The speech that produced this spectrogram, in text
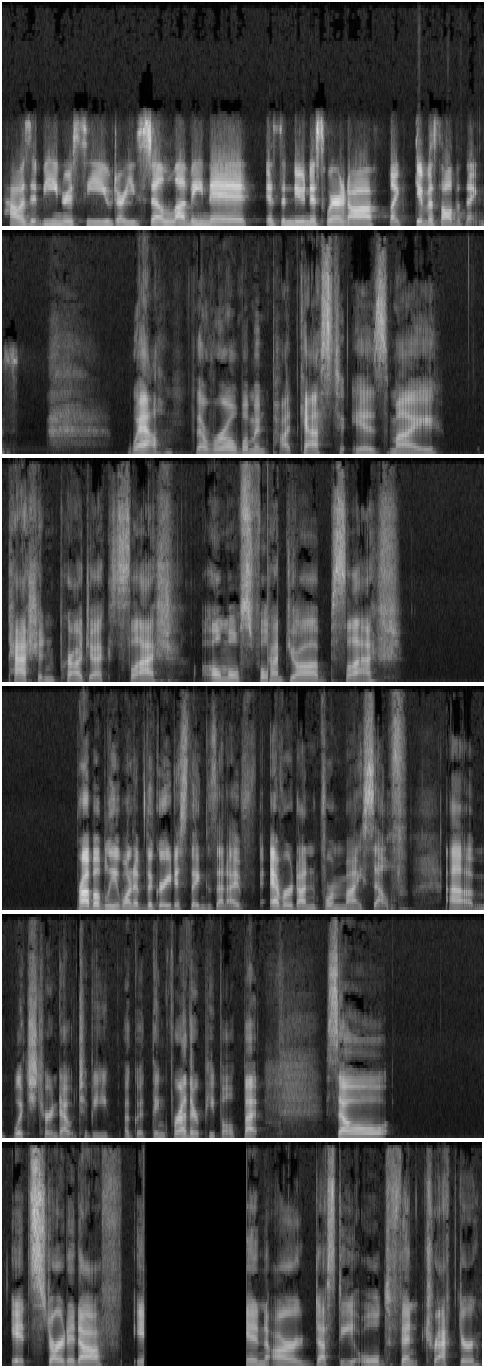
How is it being received? Are you still loving it? Is the newness wearing off? Like, give us all the things. Well, the Rural Woman podcast is my passion project slash almost full time job slash probably one of the greatest things that I've ever done for myself, um, which turned out to be a good thing for other people. But so it started off in, in our dusty old Fendt tractor.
